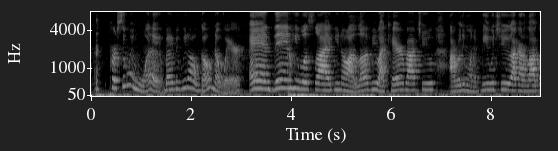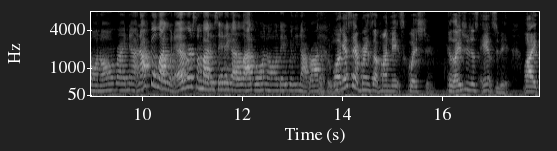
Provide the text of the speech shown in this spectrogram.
like, pursuing what, baby? We don't go nowhere. And then he was like, you know, I love you. I care about you. I really want to be with you. I got a lot going on right now. And I feel like whenever somebody say they got a lot going on, they really not riding for you. Well, I guess that brings up my next question because I usually just answered it. Like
